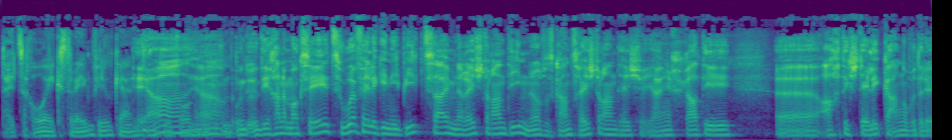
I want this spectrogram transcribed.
da hat sich auch extrem viel geändert. Ja, ja. Und, und ich habe mal gesehen, zufällig in Ibiza, in einem Restaurant rein, das ganze Restaurant hast ja eigentlich gerade die äh, 80 Stelle gegangen, wo der,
